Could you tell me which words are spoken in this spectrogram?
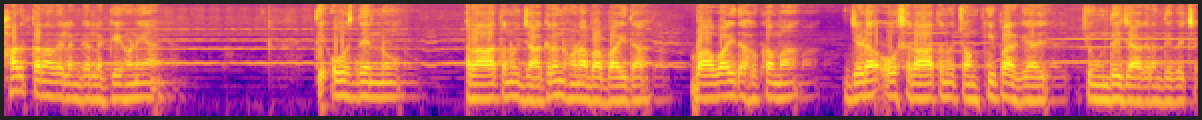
ਹਰ ਤਰ੍ਹਾਂ ਦੇ ਲੰਗਰ ਲੱਗੇ ਹੋਣੇ ਆ। ਤੇ ਉਸ ਦਿਨ ਨੂੰ ਰਾਤ ਨੂੰ ਜਾਗਰਨ ਹੋਣਾ ਬਾਬਾ ਜੀ ਦਾ, ਬਾਬਾ ਜੀ ਦਾ ਹੁਕਮ ਆ, ਜਿਹੜਾ ਉਸ ਰਾਤ ਨੂੰ ਚੌਂਕੀ ਭਰ ਗਿਆ ਜੂਨ ਦੇ ਜਾਗਰਣ ਦੇ ਵਿੱਚ।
